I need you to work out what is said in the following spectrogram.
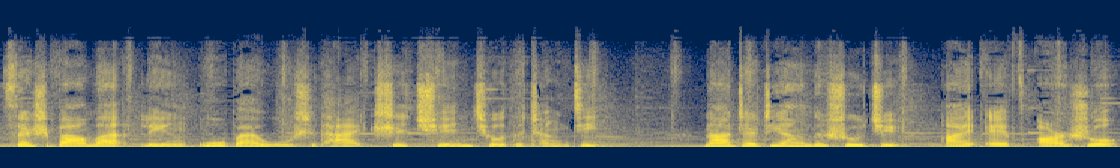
三十八万零五百五十台是全球的成绩。拿着这样的数据，IFR 说，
